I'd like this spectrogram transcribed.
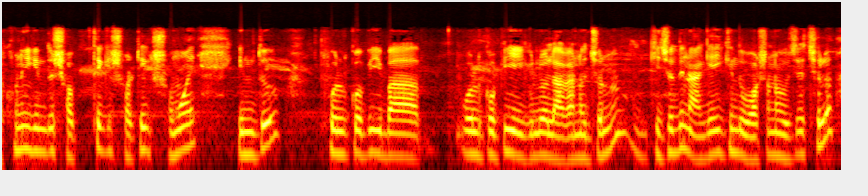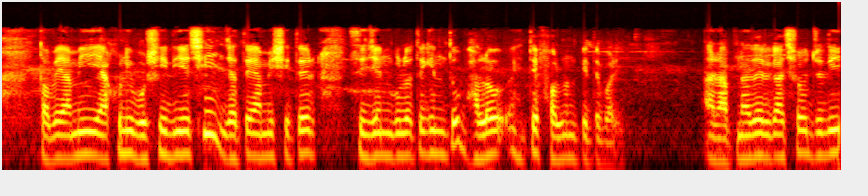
এখনই কিন্তু সব থেকে সঠিক সময় কিন্তু ফুলকপি বা ওলকপি এগুলো লাগানোর জন্য। কিছুদিন আগেই কিন্তু বসানো উচিত ছিল। তবে আমি এখনই বসিয়ে দিয়েছি, যাতে আমি শীতের সিজনগুলোতে কিন্তু ভালো এতে ফলন পেতে পারি। আর আপনাদের গাছেও যদি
